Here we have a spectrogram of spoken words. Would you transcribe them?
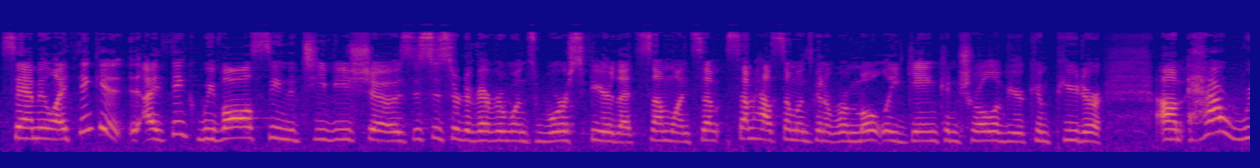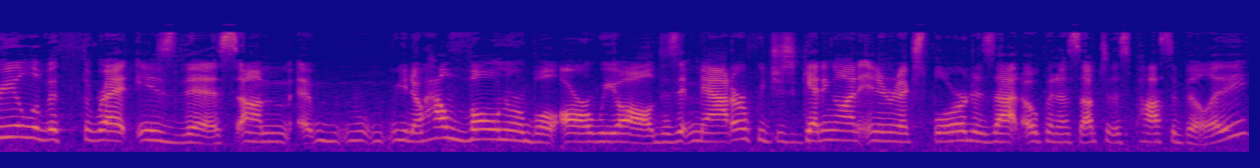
Samuel, I think it, I think we've all seen the TV shows. This is sort of everyone's worst fear that someone some, somehow someone's going to remotely gain control of your computer. Um, how real of a threat is this? Um, you know, how vulnerable are we all? Does it matter if we're just getting on Internet Explorer? Does that open us up to this possibility?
